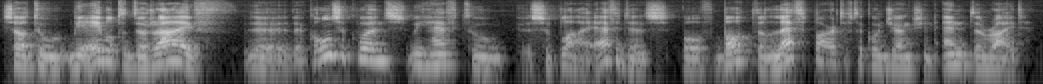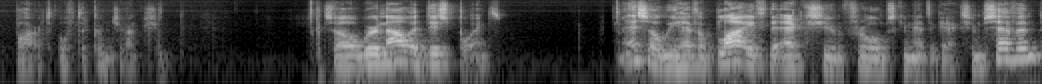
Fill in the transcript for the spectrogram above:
So to be able to derive the, the consequence, we have to supply evidence of both the left part of the conjunction and the right part of the conjunction. So we're now at this point. And so we have applied the axiom from schematic axiom 7.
